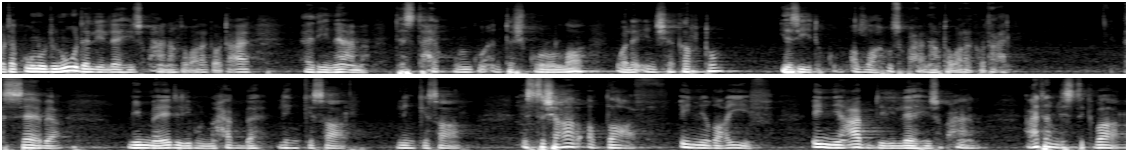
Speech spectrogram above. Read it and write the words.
وتكونوا جنودا لله سبحانه وتبارك وتعالى. هذه نعمة تستحق منكم أن تشكروا الله ولئن شكرتم يزيدكم. الله سبحانه وتبارك وتعالى. السابع مما يجلب المحبة الانكسار الانكسار استشعار الضعف. إني ضعيف. إني عبد لله سبحانه. عدم الاستكبار.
